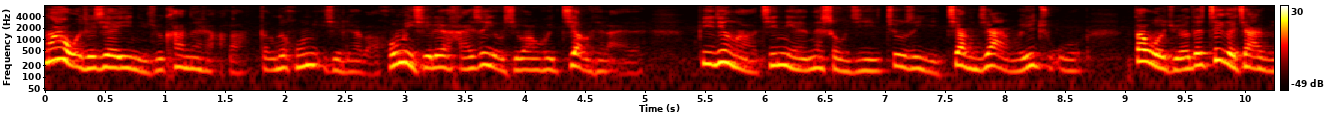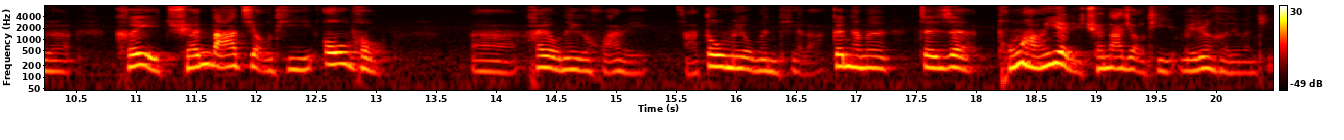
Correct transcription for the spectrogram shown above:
那我就建议你去看那啥了，等着红米系列吧。红米系列还是有希望会降下来的，毕竟啊，今年的手机就是以降价为主。但我觉得这个价格可以拳打脚踢 OPPO，啊，还有那个华为。啊都没有问题了，跟他们真是同行业里拳打脚踢，没任何的问题，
